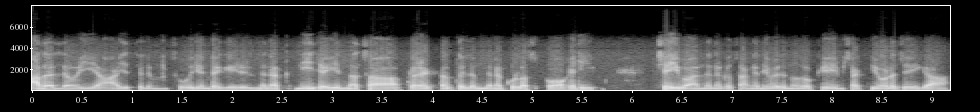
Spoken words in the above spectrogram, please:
അതല്ലോ ഈ ആയുസ്സിലും സൂര്യന്റെ കീഴിൽ നിനക്ക് നീ ചെയ്യുന്ന പ്രയത്നത്തിലും നിനക്കുള്ള ഓഹരി. ചെയ്യുവാൻ നിനക്ക് സംഗതി വരുന്നതൊക്കെയും ശക്തിയോടെ ചെയ്യുക.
